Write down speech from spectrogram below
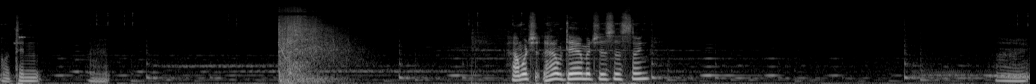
Oh, it didn't... Right. How much... How damaged is this thing? Alright.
